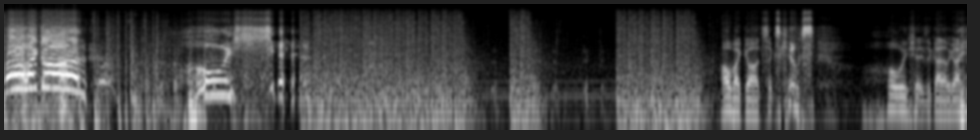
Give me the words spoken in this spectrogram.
Oh my god! Holy shit! Oh my god, six kills. Holy shit, there's a guy, another guy.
